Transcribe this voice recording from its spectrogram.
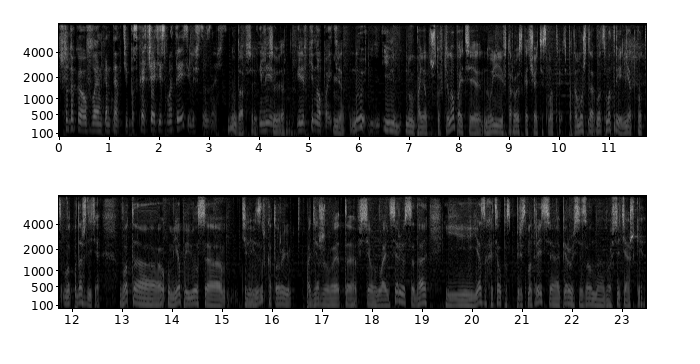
Что такое офлайн контент? Типа скачать и смотреть или что значит? Ну да, все, или, все верно. Или в кино пойти? Нет, ну или, ну понятно, что в кино пойти, ну и второе скачать и смотреть. Потому что, вот смотри, нет, вот, вот подождите. Вот э, у меня появился телевизор, который поддерживает э, все онлайн-сервисы, да, и я захотел пересмотреть э, первый сезон э, «Во все тяжкие».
